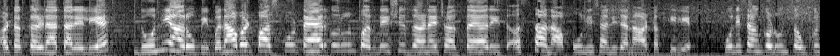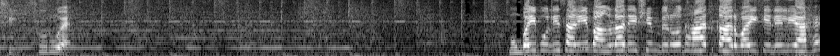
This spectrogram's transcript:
अटक करण्यात आलेली आहे. दोन्ही आरोपी बनावट पासपोर्ट तयार करून परदेशी जाण्याच्या तयारीत असताना पोलिसांनी त्यांना अटक केली आहे. पोलिसांकडून चौकशी सुरू आहे. मुंबई पोलिसांनी बांगलादेशींविरोधात कारवाई केलेली आहे.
